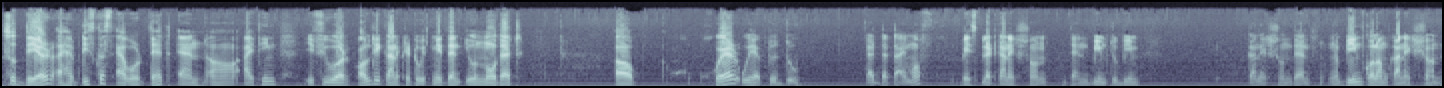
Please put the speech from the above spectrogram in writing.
So there I have discussed about that and uh, I think if you are already connected with me then you know that uh, where we have to do at the time of base plate connection then beam to beam connection then beam column connection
